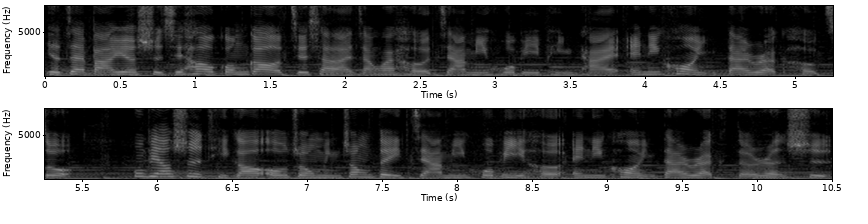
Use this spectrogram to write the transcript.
也在八月十七号公告，接下来将会和加密货币平台 Anycoin Direct 合作，目标是提高欧洲民众对加密货币和 Anycoin Direct 的认识，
